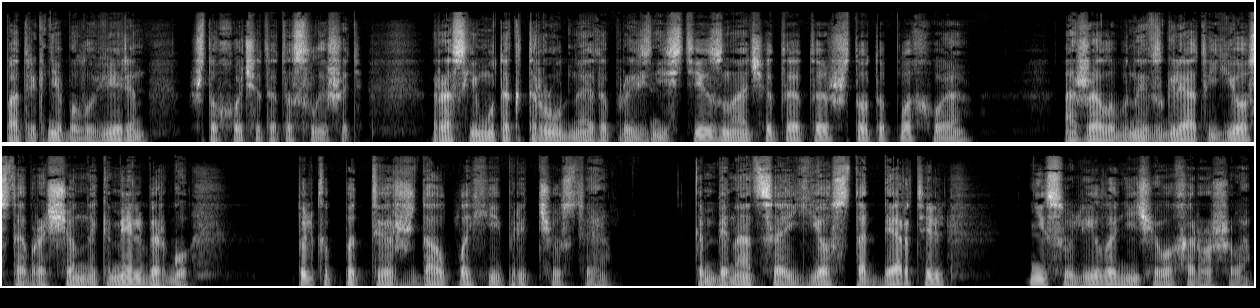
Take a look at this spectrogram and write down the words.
Патрик не был уверен, что хочет это слышать. Раз ему так трудно это произнести, значит, это что-то плохое а жалобный взгляд Йоста, обращенный к Мельбергу, только подтверждал плохие предчувствия. Комбинация Йоста-Бертель не сулила ничего хорошего.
